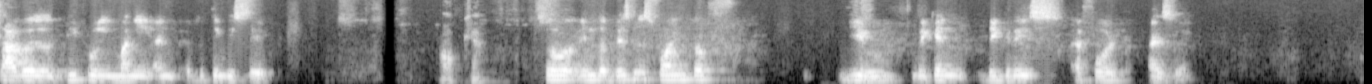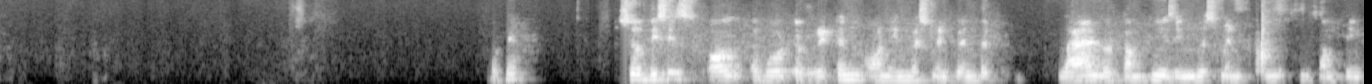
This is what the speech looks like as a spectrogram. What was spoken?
travel people money and everything is saved Okay. so in the business point of view, we can decrease effort as well. Okay. So this is all about a return on investment when the land or company's investment in something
